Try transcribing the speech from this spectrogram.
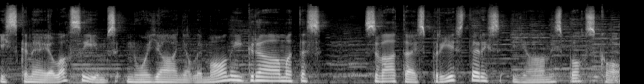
Izskanēja lasījums no Jāņa Lemonija grāmatas Svētais priesteris Jānis Bosko.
